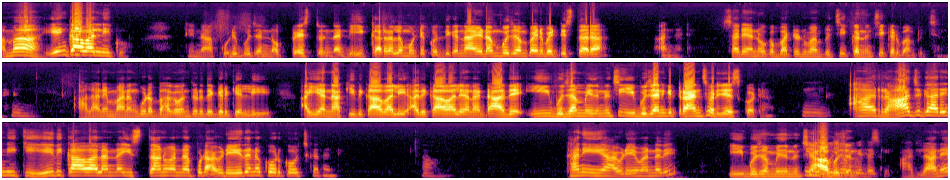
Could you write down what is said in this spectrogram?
అమ్మా ఏం కావాలి నీకు? అంటే నా కుడి భుజం నొప్పేస్తుందండి ఈ కర్రల ముట్టి కొద్దిగా నా ఎడం భుజం పైన పెట్టిస్తారా? అన్నట్టు సరే అని ఒక భట్టుని పంపించి ఇక్కడ నుంచి ఇక్కడ పంపించింది. అలానే మనం కూడా భగవంతుడి దగ్గరికి వెళ్ళి అయ్యా నాకు ఇది కావాలి అది కావాలి అని అంటే అదే ఈ భుజం మీద నుంచి ఈ భుజానికి ట్రాన్స్ఫర్ చేసుకోవటం. ఆ రాజుగారి నీకు ఏది కావాలన్నా ఇస్తాను అన్నప్పుడు ఆవిడ ఏదైనా కోరుకోవచ్చు కదండి. కానీ ఆవిడ ఏమన్నది? ఈ భుజం మీద నుంచి ఆ భుజం. అట్లానే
